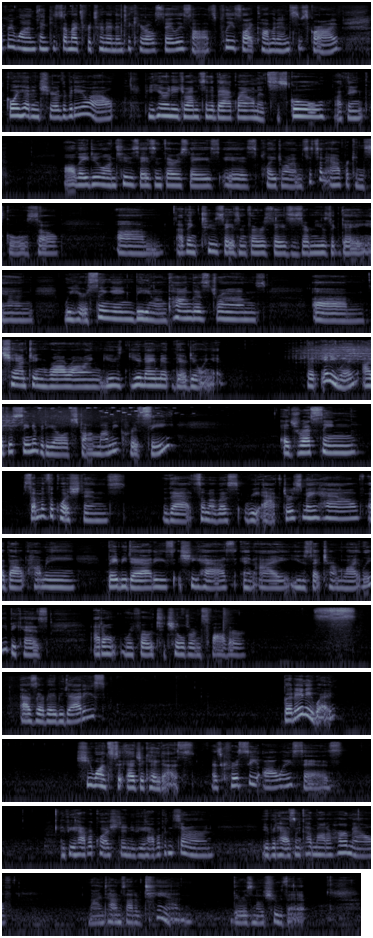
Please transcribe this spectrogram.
everyone. Thank you so much for tuning into Carol's Daily Sauce. Please like, comment, and subscribe. Go ahead and share the video out. If you hear any drums in the background, it's the school. I think all they do on Tuesdays and Thursdays is play drums. It's an African school, so um, I think Tuesdays and Thursdays is their music day, and we hear singing, beating on congas, drums, um, chanting, rah-rahing, you, you name it, they're doing it. But anyway, I just seen a video of Strong Mommy Chrissy addressing some of the questions that some of us reactors may have about how many baby daddies she has. And I use that term lightly because I don't refer to children's father as their baby daddies. But anyway, she wants to educate us as Chrissy always says, if you have a question, if you have a concern, if it hasn't come out of her mouth, nine times out of ten, there is no truth in it.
